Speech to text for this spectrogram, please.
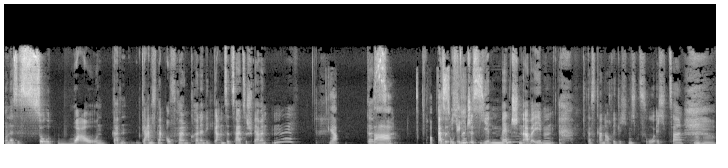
und es ist so wow und dann gar nicht mehr aufhören können, die ganze Zeit zu schwärmen. Mm, Ja, Das, da. Ob das also so ich wünsche es jedem Menschen, aber eben, das kann auch wirklich nicht so echt sein. Mhm.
